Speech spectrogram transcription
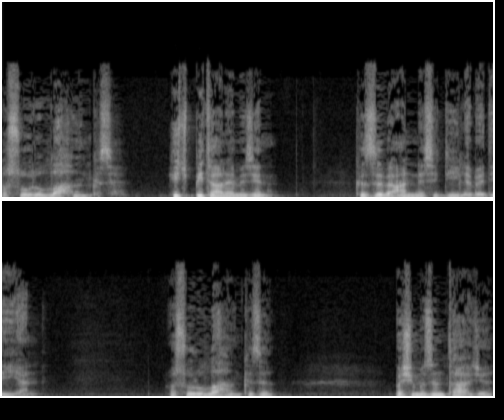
Resulullah'ın kızı. Hiçbir tanemizin kızı ve annesi değil ebediyen. Resulullah'ın kızı başımızın tacı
